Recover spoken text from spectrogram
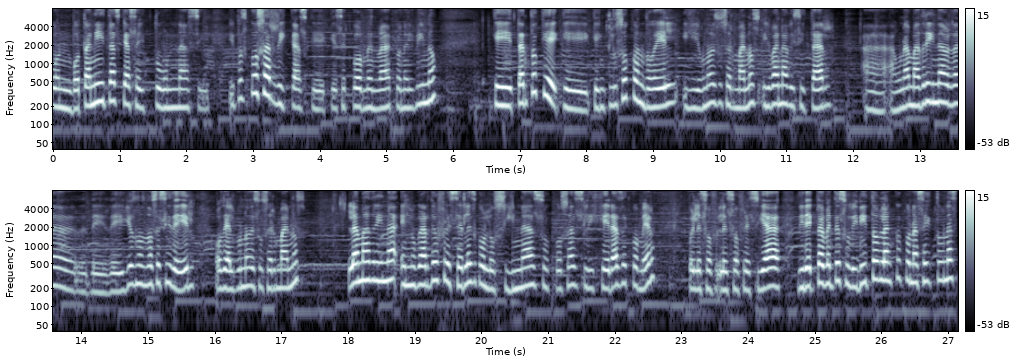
con botanitas, que aceitunas y, y pues cosas ricas que, se comen con el vino. Que tanto que, que, incluso cuando él y uno de sus hermanos iban a visitar a, una madrina, ¿verdad? De, ellos, no, no sé si de él o de alguno de sus hermanos, la madrina, en lugar de ofrecerles golosinas o cosas ligeras de comer, pues les, les, ofrecía directamente su vinito blanco con aceitunas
